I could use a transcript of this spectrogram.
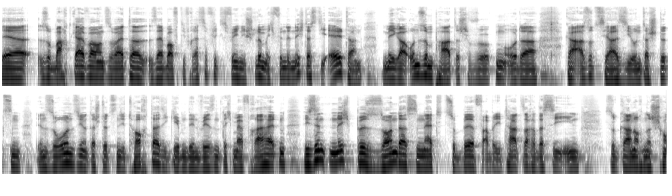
der so machtgeil war und so weiter, selber auf die Fresse fliegt, das finde ich nicht schlimm. Ich finde nicht, dass die Eltern mega unsympathisch wirken oder gar asozial. Sie unterstützen den Sohn, sie unterstützen die Tochter, die geben denen wesentlich mehr Freiheiten. Die sind nicht besonders nett zu Biff, aber die Tatsache, dass sie ihn sogar noch eine Chance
